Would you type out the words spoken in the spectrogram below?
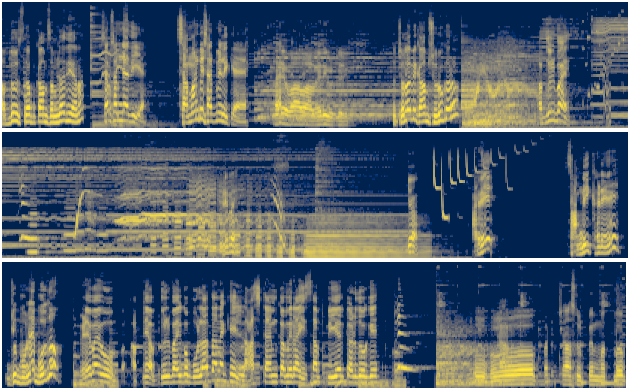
अब्दुल सब काम समझा दिया ना? सब समझा दिया। सामान भी साथ में लेके आया। अरे वाह वाह वेरी गुड वेरी गुड तो चलो अभी काम शुरू करो। अब्दुल भाई। अरे भाई। क्या? अरे सामने ही खड़े हैं। जो बोला है बोल। दो बड़े भाई वो अपने अब्दुल भाई को बोला था ना कि लास्ट टाइम का मेरा हिसाब क्लियर कर दोगे। ओहो पचास रुपए मतलब।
